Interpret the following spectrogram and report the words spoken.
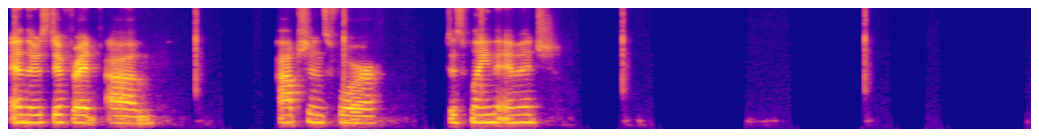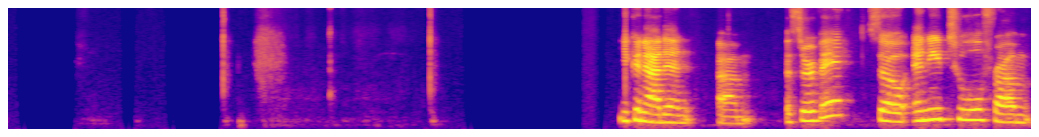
and there's different um, options for displaying the image. You can add in um, a survey. So any tool from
